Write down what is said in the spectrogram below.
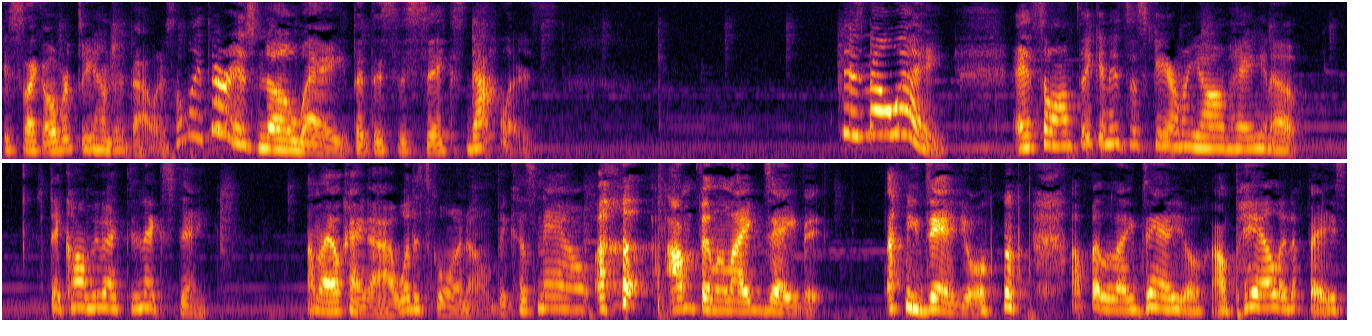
It's like over $300. I'm like, there is no way that this is $6. There's no way. And so I'm thinking it's a scammer, y'all. I'm hanging up. They call me back the next day. I'm like, okay, God, what is going on? Because now I'm feeling like David. I mean, Daniel. I'm feeling like Daniel. I'm pale in the face.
